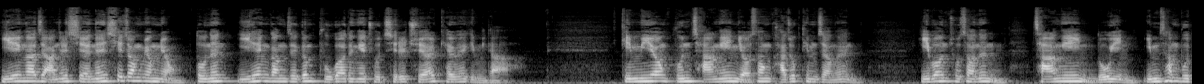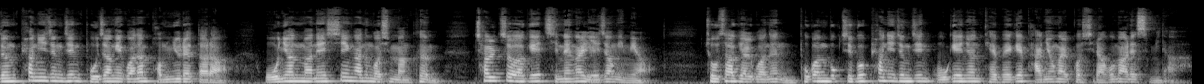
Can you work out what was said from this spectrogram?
이행하지 않을 시에는 시정명령 또는 이행강제금 부과 등의 조치를 취할 계획입니다. 김미영 군 장애인 여성 가족팀장은 이번 조사는 장애인, 노인, 임산부 등 편의 증진 보장에 관한 법률에 따라 5년 만에 시행하는 것인 만큼 철저하게 진행할 예정이며 조사 결과는 보건복지부 편의증진 5개년 계획에 반영할 것이라고 말했습니다.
